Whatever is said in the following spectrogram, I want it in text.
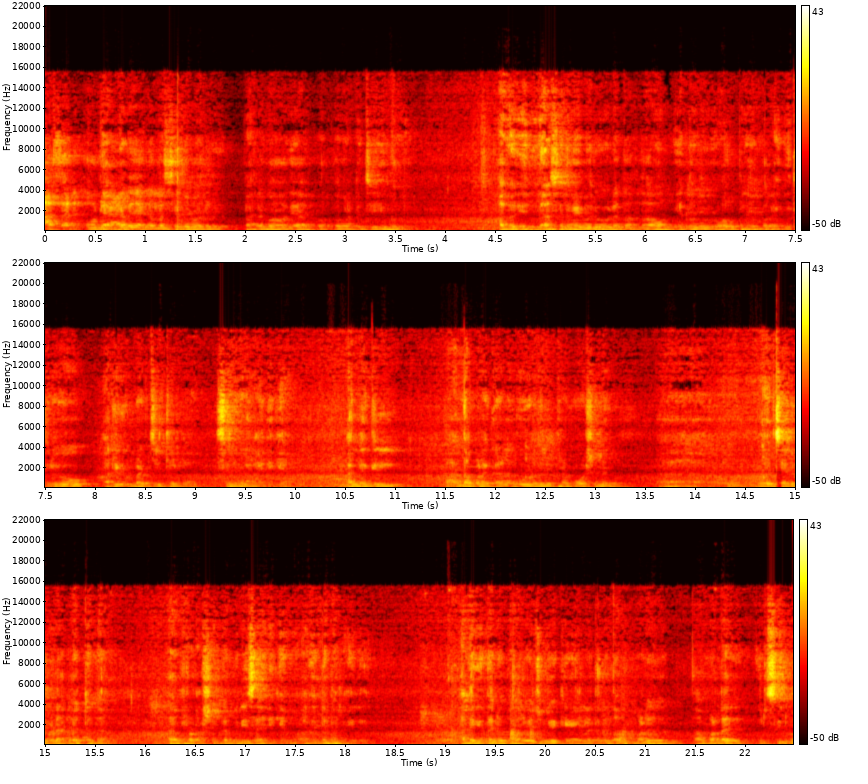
ആസാൻ ഞങ്ങൾ ഞങ്ങളുടെ സിനിമകൾ പരമാവധി അപ്പുറത്തോട്ട് ചെയ്യുന്നുണ്ട്. അത് എല്ലാ സിനിമയും ഒരുപോലെ നന്നാവും എന്നൊരു ഉറപ്പ് ഞാൻ പറയുന്നത് എത്രയോ അധികം ബഡ്ജറ്റുള്ള സിനിമകളായിരിക്കാം. അല്ലെങ്കിൽ നമ്മളെക്കാളും കൂടുതൽ പ്രൊമോഷന് ചെലവിടാൻ പറ്റുന്ന പ്രൊഡക്ഷൻ കമ്പനീസ് ആയിരിക്കാം അതിന്റെ പറയുന്നത് അല്ലെങ്കിൽ തന്നെ ഒന്ന് ആലോചിച്ച് കേരളത്തിൽ നമ്മൾ നമ്മുടെ ഒരു സിനിമ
